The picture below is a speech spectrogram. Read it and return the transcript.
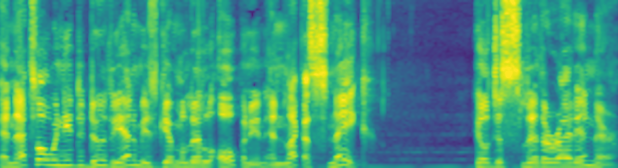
And that's all we need to do. The enemy is give him a little opening, and like a snake, he'll just slither right in there.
